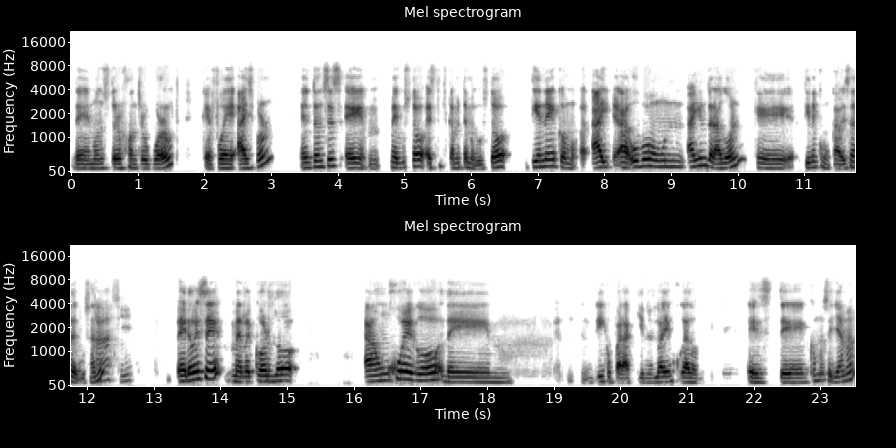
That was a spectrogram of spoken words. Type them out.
de Monster Hunter World, que fue Iceborne. Entonces, eh, me gustó, estéticamente me gustó. Tiene como, hay, ah, hubo un, hay un dragón que tiene como cabeza de gusano Ah, sí. pero ese me recordó a un juego de, digo, para quienes lo hayan jugado, este, ¿cómo se llama?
